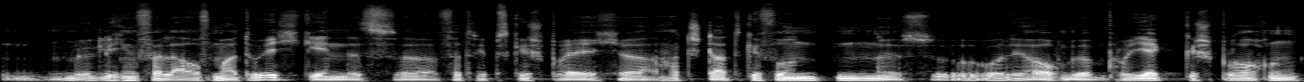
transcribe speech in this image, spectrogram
äh, möglichen Verlauf mal durchgehen? Das äh, Vertriebsgespräch äh, hat stattgefunden, es wurde auch über ein Projekt gesprochen.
